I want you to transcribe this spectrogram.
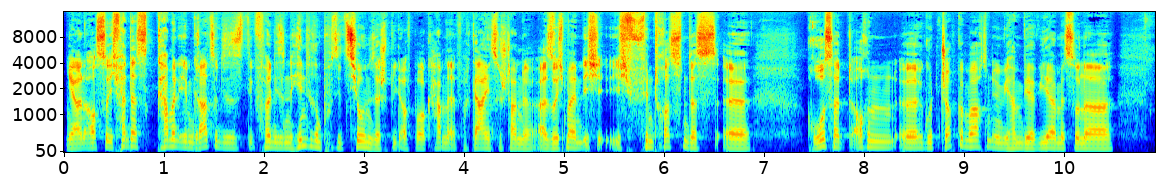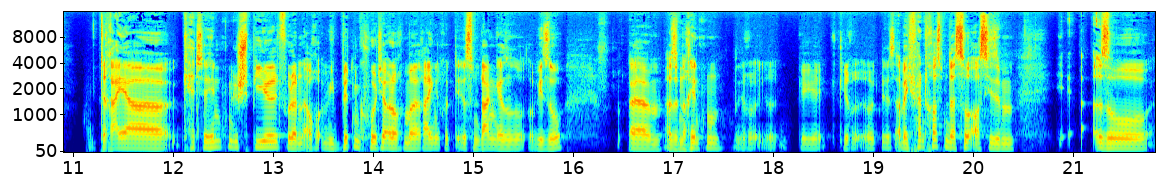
Ja, und auch so, ich fand, das kam man eben gerade so dieses, von diesen hinteren Positionen, dieser Spielaufbau kam einfach gar nicht zustande. Also ich meine, ich, ich finde trotzdem, dass äh, Groß hat auch einen äh, guten Job gemacht und irgendwie haben wir wieder mit so einer Dreierkette hinten gespielt, wo dann auch irgendwie Bittenkurt ja auch noch mal reingerückt ist und lang ja sowieso. Ähm, also nach hinten gerückt ist. Aber ich fand trotzdem, dass so aus diesem so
